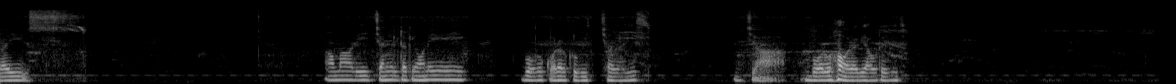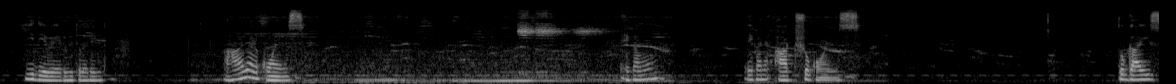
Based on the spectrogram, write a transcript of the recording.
গাইস আমার এই চ্যানেলটাকে অনেক বড় করার খুব ইচ্ছা গাইস যা, বড় হওয়ার আগে আউট হয়ে গেছে। কী দেবে এর ভিতরে? হাজার কয়েন্স এখানে এখানে আটশো কয়েন্স তো গাইস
